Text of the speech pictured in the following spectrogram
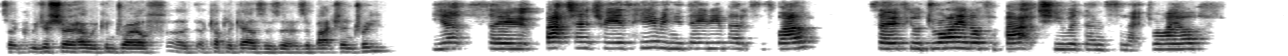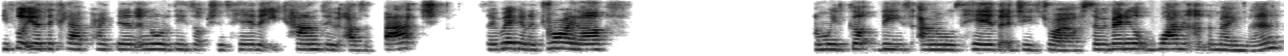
So could we just show how we can dry off a, a couple of cows as a, as a batch entry? Yeah, so batch entry is here in your daily events as well. So if you're drying off a batch, you would then select dry off. You've got your declare pregnant and all of these options here that you can do as a batch. So we're going to dry off. And we've got these animals here that are due to dry off. So we've only got one at the moment.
